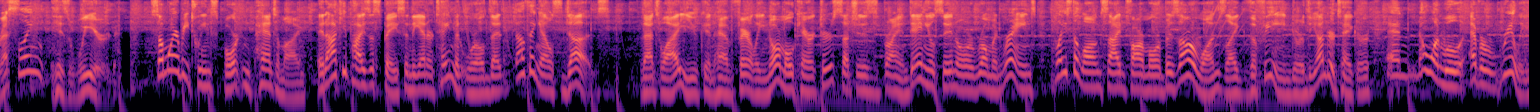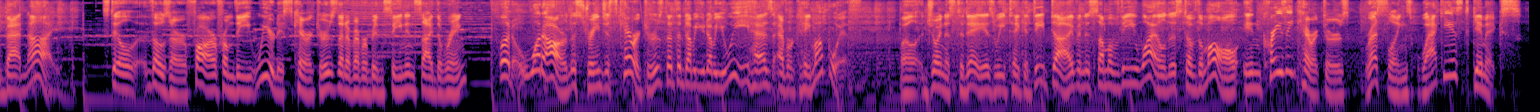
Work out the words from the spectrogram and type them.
Wrestling is weird. Somewhere between sport and pantomime, it occupies a space in the entertainment world that nothing else does. That's why you can have fairly normal characters such as Bryan Danielson or Roman Reigns placed alongside far more bizarre ones like The Fiend or The Undertaker, and no one will ever really bat an eye. Still, those are far from the weirdest characters that have ever been seen inside the ring. But what are the strangest characters that the WWE has ever came up with? Well, join us today as we take a deep dive into some of the wildest of them all in Crazy Characters, Wrestling's Wackiest Gimmicks.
